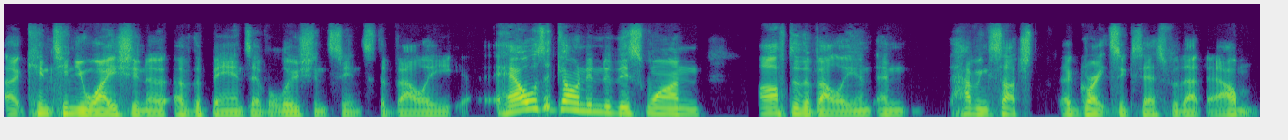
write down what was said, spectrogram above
uh, continuation of, of the band's evolution since the Valley. How was it going into this one after the Valley and, and having such a great success with that album?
